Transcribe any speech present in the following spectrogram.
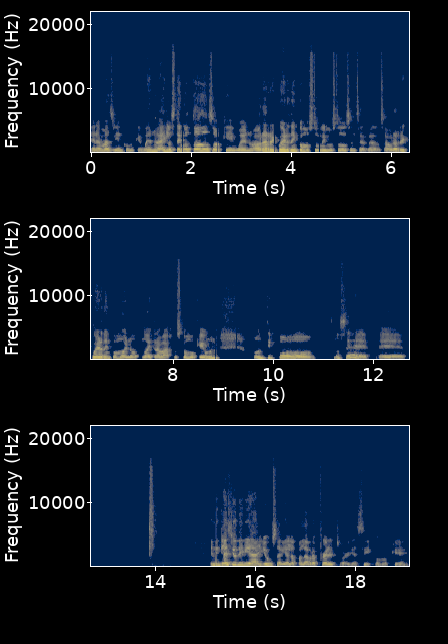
Era más bien como que, bueno, ahí los tengo todos, ok, bueno, ahora recuerden cómo estuvimos todos encerrados, ahora recuerden cómo no, no hay trabajos, como que un, un tipo, no sé, eh, en inglés yo diría, yo usaría la palabra predatory, así como que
